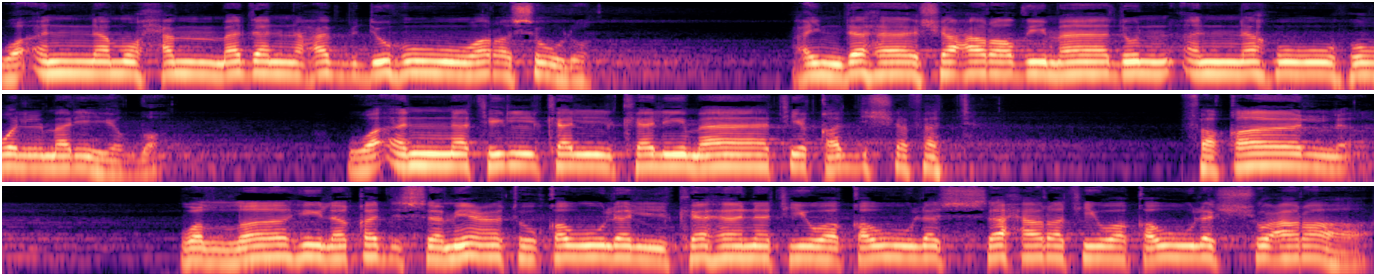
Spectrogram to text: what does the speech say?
وأن محمدا عبده ورسوله. عندها شعر ضماد أنه هو المريض وأن تلك الكلمات قد شفته. فقال والله لقد سمعت قول الكهنة وقول السحرة وقول الشعراء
